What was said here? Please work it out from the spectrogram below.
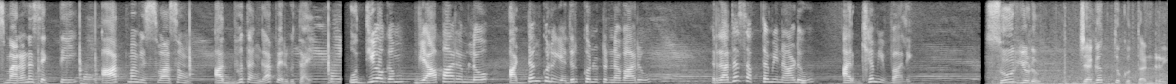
స్మరణ శక్తి ఆత్మవిశ్వాసం అద్భుతంగా పెరుగుతాయి. ఉద్యోగం వ్యాపారంలో అడ్డంకులు ఎదుర్కొనుటున్న వారు రథసప్తమి నాడు అర్ఘ్యం ఇవ్వాలి. సూర్యుడు జగత్తుకు తండ్రి.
